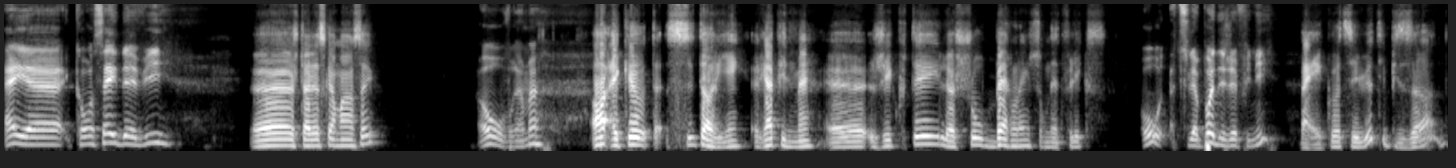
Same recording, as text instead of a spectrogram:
Hey, euh, conseil de vie? Euh, je te laisse commencer. Oh, vraiment? Ah, écoute, si t'as rien, rapidement, euh, j'ai écouté le show Berlin sur Netflix. Oh, tu l'as pas déjà fini? Ben écoute, c'est huit épisodes.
